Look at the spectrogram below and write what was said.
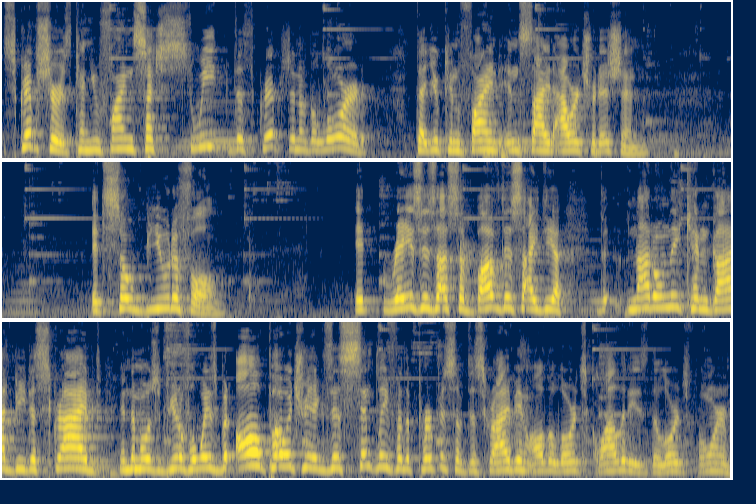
scriptures can you find such sweet description of the Lord that you can find inside our tradition? It's so beautiful. It raises us above this idea. Not only can God be described in the most beautiful ways, but all poetry exists simply for the purpose of describing all the Lord's qualities, the Lord's form.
